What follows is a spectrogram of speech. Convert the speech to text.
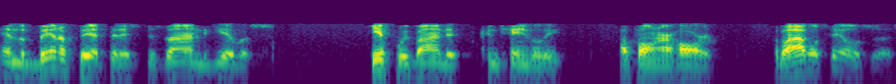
and the benefit that it's designed to give us if we bind it continually upon our heart. The Bible tells us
